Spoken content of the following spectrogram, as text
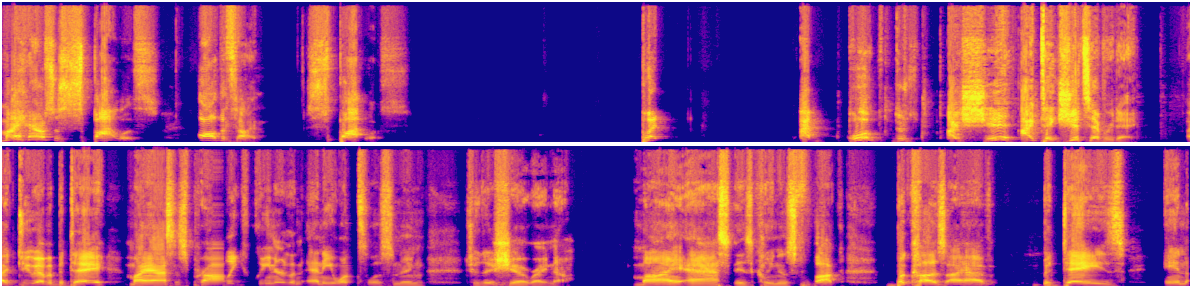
My house is spotless all the time. Spotless. But I look, there's I shit. I take shits every day. I do have a bidet. My ass is probably cleaner than anyone's listening to this show right now. My ass is clean as fuck because I have bidets in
